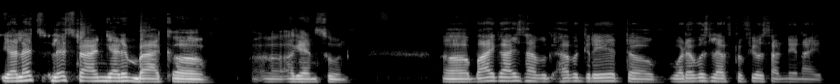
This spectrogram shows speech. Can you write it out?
yeah. Let's let's try and get him back uh, uh, again soon. Uh, bye, guys. Have a have a great uh, whatever's left of your Sunday night.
